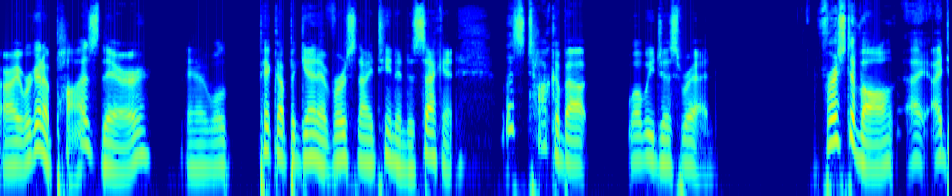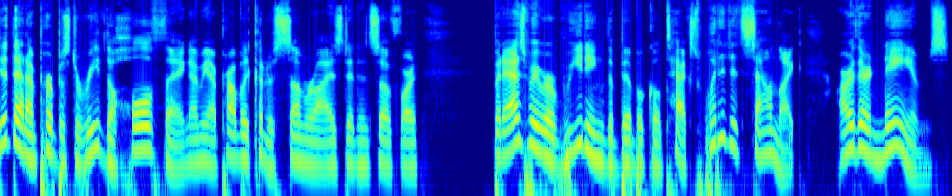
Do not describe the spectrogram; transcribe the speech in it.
All right, we're going to pause there, and we'll pick up again at verse 19 in a second. Let's talk about what we just read. First of all, I, I did that on purpose to read the whole thing. I mean, I probably could have summarized it and so forth. But as we were reading the biblical text, what did it sound like? Are there names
